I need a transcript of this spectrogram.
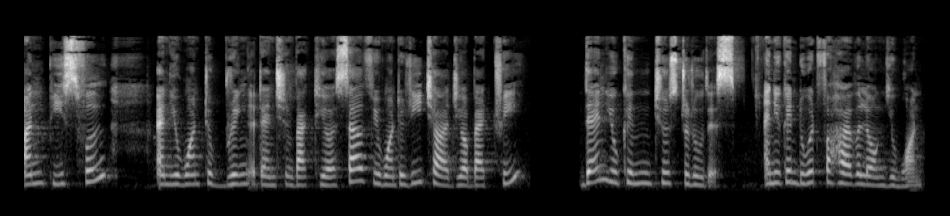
unpeaceful and you want to bring attention back to yourself, you want to recharge your battery, then you can choose to do this. And you can do it for however long you want.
